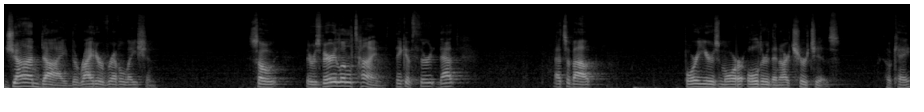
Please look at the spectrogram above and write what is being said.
John died, the writer of Revelation. So there was very little time. Think of 30, that. That's about four years more older than our church is. Okay?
